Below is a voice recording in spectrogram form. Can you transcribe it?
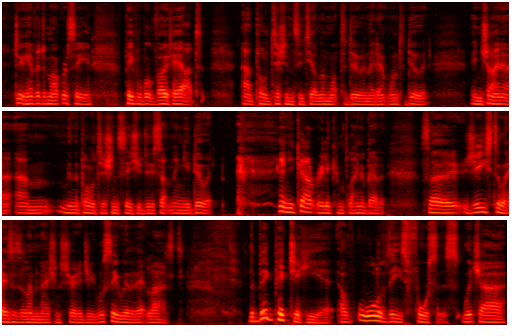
do have a democracy and people will vote out uh, politicians who tell them what to do and they don't want to do it. In China, um, when the politician says you do something, you do it, and you can't really complain about it. So Xi still has his elimination strategy. We'll see whether that lasts. The big picture here of all of these forces, which are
